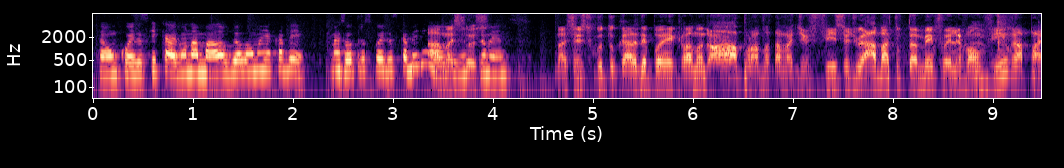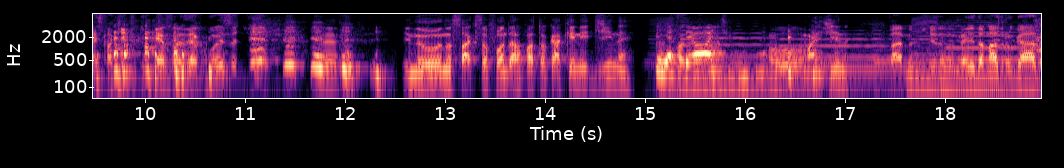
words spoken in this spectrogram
Então, coisas que caibam na mala, o violão não ia caber. Mas outras coisas caberiam, Ah, outros mas se eu- instrumentos. Mas eu escuto o cara depois reclamando, ah, a prova tava difícil. Eu digo, ah, mas tu também foi levar um vinho, rapaz? Pra que, que tu quer fazer a coisa? E no, no saxofone dava pra tocar Kennedy, né? Ia ser uma- ótimo. Oh, imagina. Vai, imagina, no meio da madrugada,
